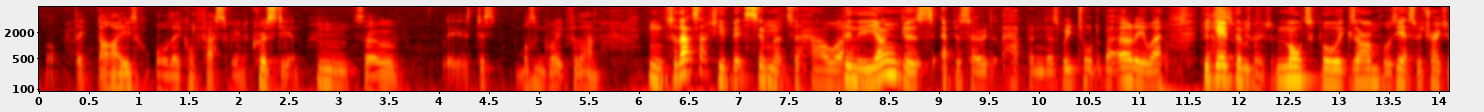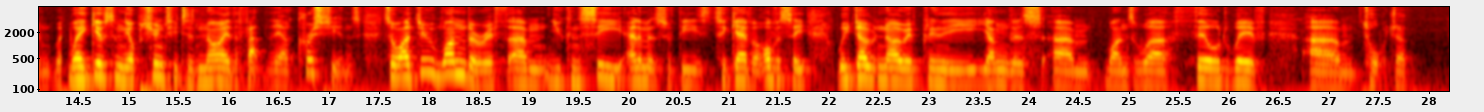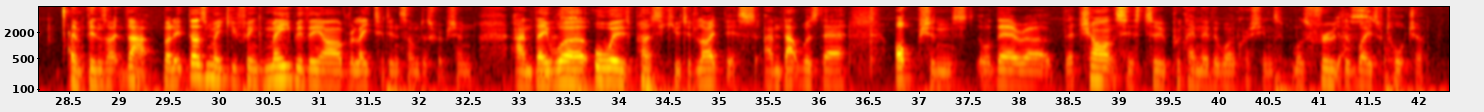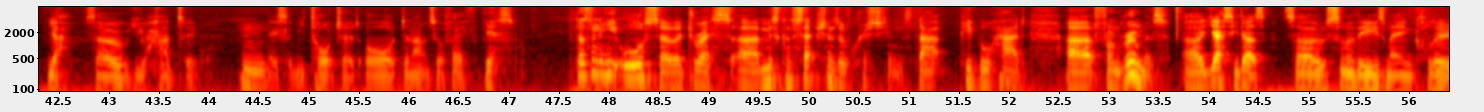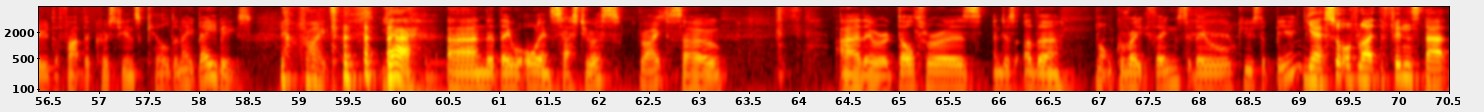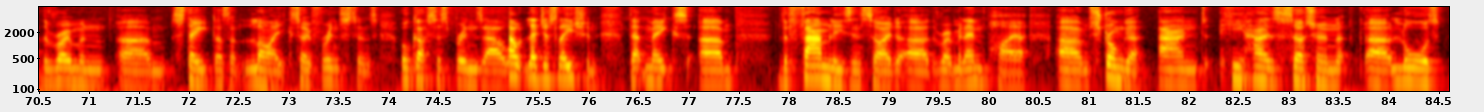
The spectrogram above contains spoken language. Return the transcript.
well, they died or they confessed to being a Christian. Mm. So it just wasn't great for them. Mm, so that's actually a bit similar to how uh, in the Youngers episode happened, as we talked about earlier, where he Yes, gave them Trajan. multiple examples. Yes, with Trajan, wh- where he gives them the opportunity to deny the fact that they are Christians. So I do wonder if um, you can see elements of these together. Obviously, we don't know if Pliny the Younger's um, ones were filled with um, torture and things like that. But it does make you think maybe they are related in some description, and they Yes. were always persecuted like this, and that was their options or their uh, their chances to proclaim that they weren't Christians was through Yes. the ways of torture. Yeah, so you had to Hmm. basically be tortured or denounce your faith. Yes. Doesn't he also address uh, misconceptions of Christians that people had uh, from rumours? Uh, yes, he does. So some of these may include the fact that Christians killed and ate babies. Yeah, right. yeah, and that they were all incestuous. right. So uh, they were adulterers and just other not great things that they were all accused of being. Yeah, sort of like the things that the Roman um, state doesn't like. So, for instance, Augustus brings out, legislation that makes um, the families inside uh, the Roman Empire um, stronger, and he has certain uh, laws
